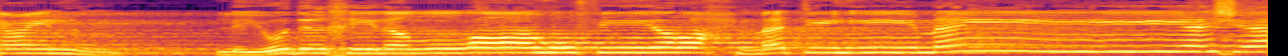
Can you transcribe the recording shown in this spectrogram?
علم ليدخل الله في رحمته من يشاء.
